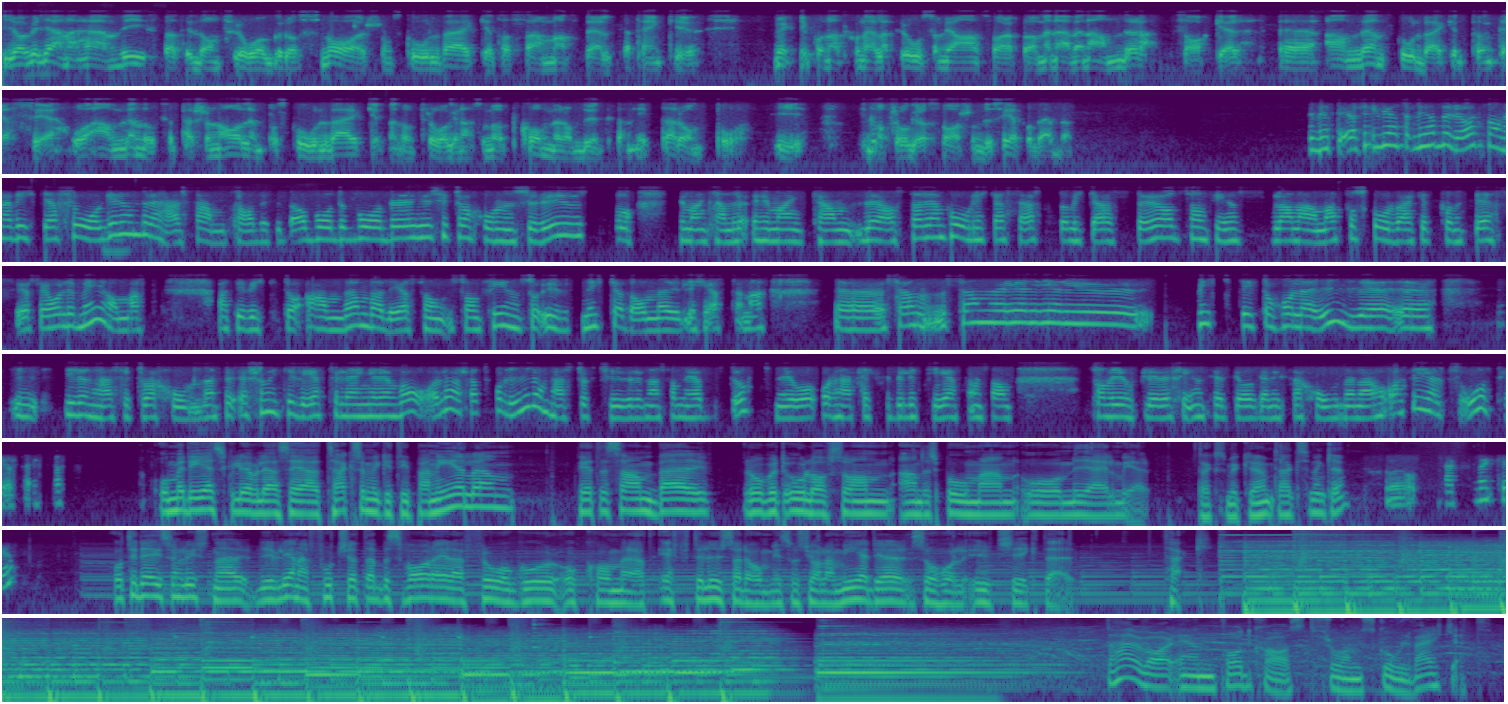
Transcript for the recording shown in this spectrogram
Jag vill gärna hänvisa till de frågor och svar som Skolverket har sammanställt. Jag tänker mycket på nationella prov som jag ansvarar för, men även andra saker. Eh, använd skolverket.se och använd också personalen på Skolverket med de frågorna som uppkommer om du inte kan hitta dem på, i, i de frågor och svar som du ser på webben. Jag tycker vi har, vi har berört många viktiga frågor under det här samtalet idag. Både, både hur situationen ser ut och hur man, kan, hur man kan lösa den på olika sätt och vilka stöd som finns bland annat på skolverket.se. Så jag håller med om att, att det är viktigt att använda det som, som finns och utnyttja de möjligheterna. Eh, sen, sen är, det, är det ju viktigt att hålla i eh, i, i den här situationen eftersom vi inte vet hur länge den varar. Så att hålla i de här strukturerna som ni har byggt upp nu och, och den här flexibiliteten som, som vi upplever finns i organisationerna och att vi hjälps åt helt enkelt. Och med det skulle jag vilja säga tack så mycket till panelen, Peter Sandberg, Robert Olofsson, Anders Boman och Mia Elmer. Tack så mycket. Tack så mycket. Tack så mycket. Och till dig som lyssnar, vi vill gärna fortsätta besvara era frågor och kommer att efterlysa dem i sociala medier, så håll utkik där. Tack! Det här var en podcast från Skolverket.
